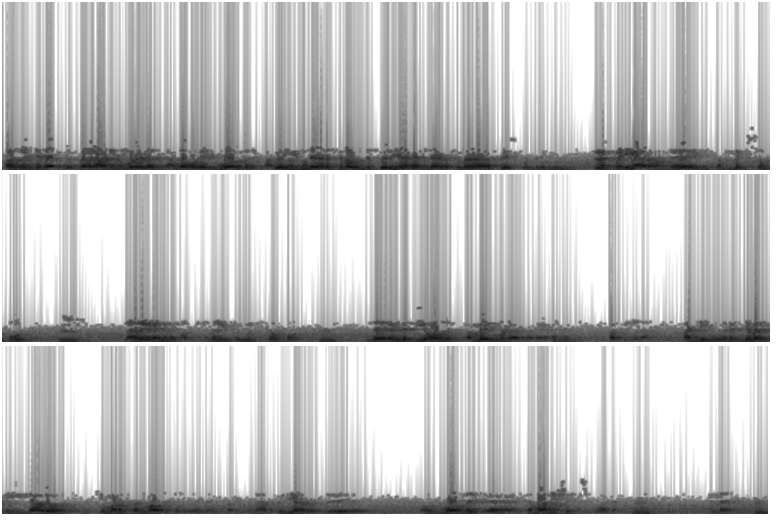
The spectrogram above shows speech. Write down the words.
ஆனா ரெண்டு பேரும் வெவ்வேறு அணுகுமுறையில இருக்காங்க ஒரே கோல்ல இருக்காங்க. இந்த இடத்துல வந்து பெரியார் எந்த இடத்துல பிளேஸ் பண்றீங்க? இல்ல பெரியார் வந்து இட்ஸ் மிக்ஸ் ஆஃப் போத் ம். நிறைய இடங்களை பாத்தீங்கன்னா இட்ஸ் மிக்ஸ் ஆஃப் போத். இந்த ரெண்டுத்தையும் அவர் கம்பைன் பண்றாரு நிறைய இடங்கள் பாத்தீங்களா அண்ட் இவங்க ரெண்டு பேருக்கு இல்லாத ஒரு முக்கியமான தன்மை அவருக்கு என்னன்னு பாத்தீங்கன்னா பெரியார் வந்து அவர் மோர் லைக் டெமாலிஷன் ஸ்குவாட் இல்ல ம்.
